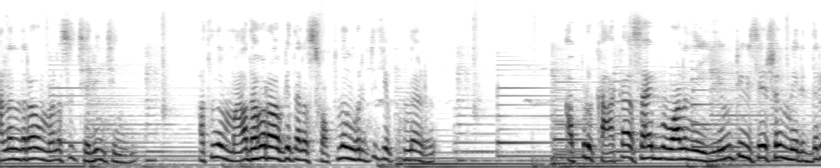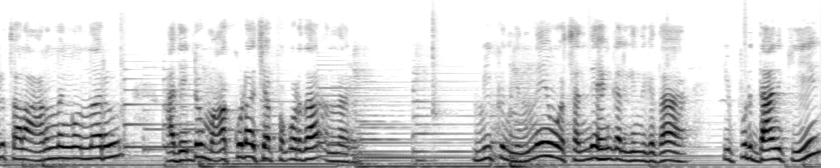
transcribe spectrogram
ఆనందరావు మనసు చెలించింది. అతను మాధవరావుకి తన స్వప్నం గురించి చెప్తున్నాడు. అప్పుడు కాకాసాహెబ్ వాళ్ళని ఏమిటి విశేషం? మీరిద్దరూ చాలా ఆనందంగా ఉన్నారు. అదేంటో మాకు కూడా చెప్పకూడదా? అన్నారు. మీకు నిన్నే ఒక సందేహం కలిగింది కదా. ఇప్పుడు దానికి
